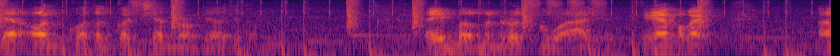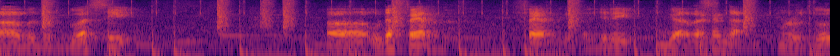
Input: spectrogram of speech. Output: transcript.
their own quote unquote Chernobyl gitu. Tapi menurut gua gitu ya pokoknya uh, menurut gua sih uh, udah fair fair gitu. Jadi nggak mereka nggak menurut gua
